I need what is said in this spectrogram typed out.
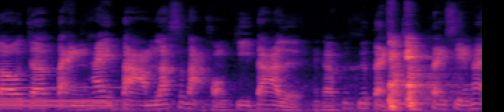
เราจะแต่งให้ตามลักษณะของกีตาร์เลยนะครับ ก็คือแต่งแต่งเสียงให้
